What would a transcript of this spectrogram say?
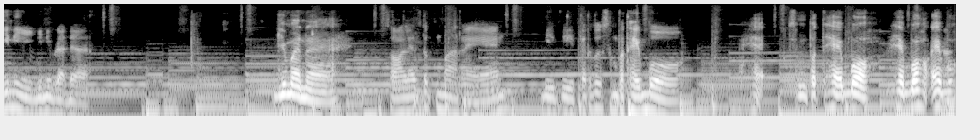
gini gini brother. Gimana? Soalnya tuh kemarin di Twitter tuh sempet heboh. He- sempet heboh, heboh, heboh.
